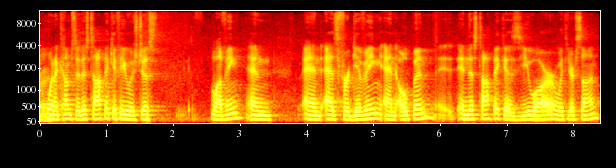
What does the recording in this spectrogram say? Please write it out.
when it comes to this topic, if he was just loving and and as forgiving and open in this topic as you are with your son,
